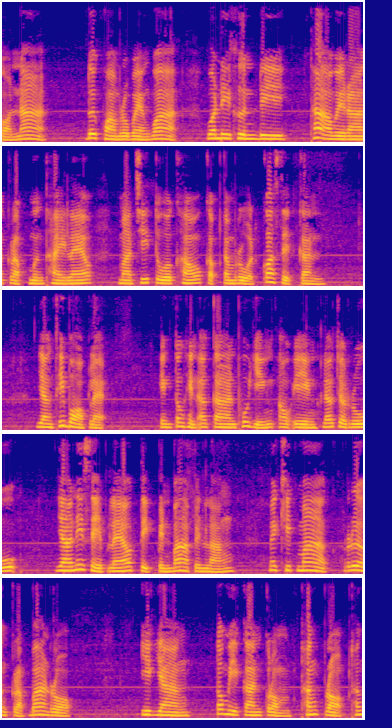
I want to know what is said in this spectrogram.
ก่อนหน้า ด้วยความระแวงว่า วันดีคืนดี ถ้าเอาเวลากลับเมืองไทยแล้ว มาชี้ตัวเขากับตำรวจก็เสร็จกัน อย่างที่บอกแหละ เองต้องเห็นอาการผู้หญิงเอาเองแล้วจะรู้ ยานี่เสพแล้วติดเป็นบ้าเป็นหลัง ไม่คิดมากเรื่องกลับบ้านหรอก อีกอย่างต้องมีการกล่อมทั้งปลอบทั้ง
